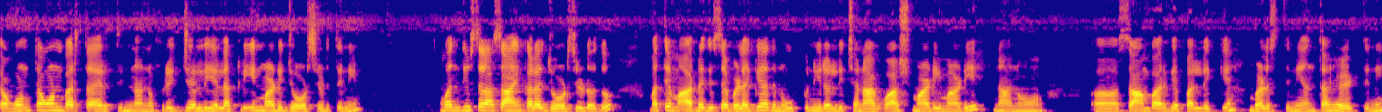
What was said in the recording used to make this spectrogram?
ತೊಗೊಂಡು ತೊಗೊಂಡು ಬರ್ತಾ ಇರ್ತೀನಿ ನಾನು ಫ್ರಿಜ್ಜಲ್ಲಿ ಎಲ್ಲ ಕ್ಲೀನ್ ಮಾಡಿ ಜೋಡಿಸಿಡ್ತೀನಿ. ಒಂದು ದಿವಸ ಸಾಯಂಕಾಲ ಜೋಡಿಸಿಡೋದು. ಮತ್ತು ಮಾರನೇ ದಿವಸ ಬೆಳಗ್ಗೆ ಅದನ್ನು ಉಪ್ಪು ನೀರಲ್ಲಿ ಚೆನ್ನಾಗಿ ವಾಶ್ ಮಾಡಿ ಮಾಡಿ ನಾನು ಸಾಂಬಾರಿಗೆ, ಪಲ್ಯಕ್ಕೆ ಬಳಸ್ತೀನಿ ಅಂತ ಹೇಳ್ತೀನಿ.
